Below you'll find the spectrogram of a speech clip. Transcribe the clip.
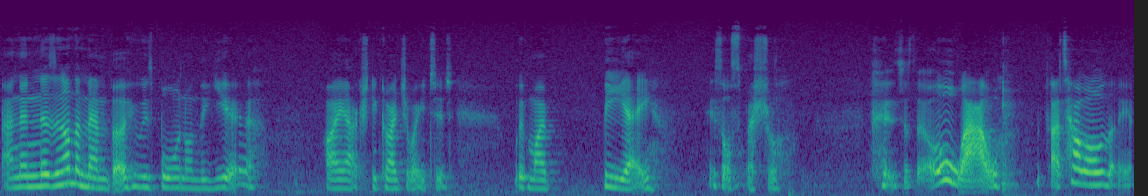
And then there's another member who was born on the year I actually graduated with my BA. It's not special. It's just oh wow, that's how old they are.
